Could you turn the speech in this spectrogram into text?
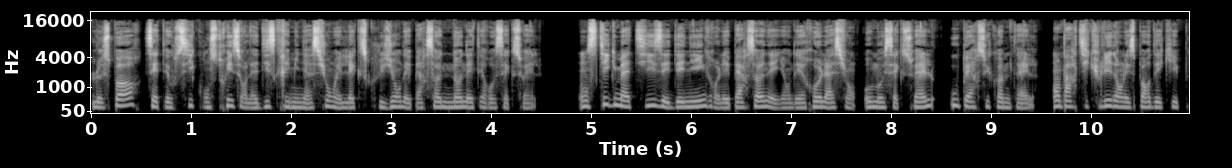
Le sport s'était aussi construit sur la discrimination et l'exclusion des personnes non hétérosexuelles on stigmatise et dénigre les personnes ayant des relations homosexuelles ou perçues comme telles, en particulier dans les sports d'équipe,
